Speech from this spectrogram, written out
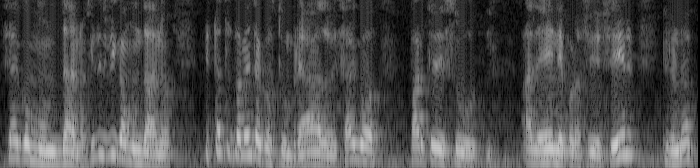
sea algo mundano. ¿Qué significa mundano? Está totalmente acostumbrado, es algo parte de su ADN, por así decir, pero no,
